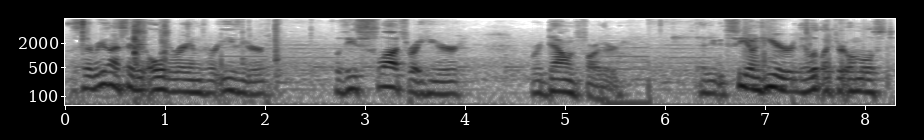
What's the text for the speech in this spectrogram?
So the reason I say the old RAMs were easier was these slots right here were down farther. As you can see on here, they look like they're almost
